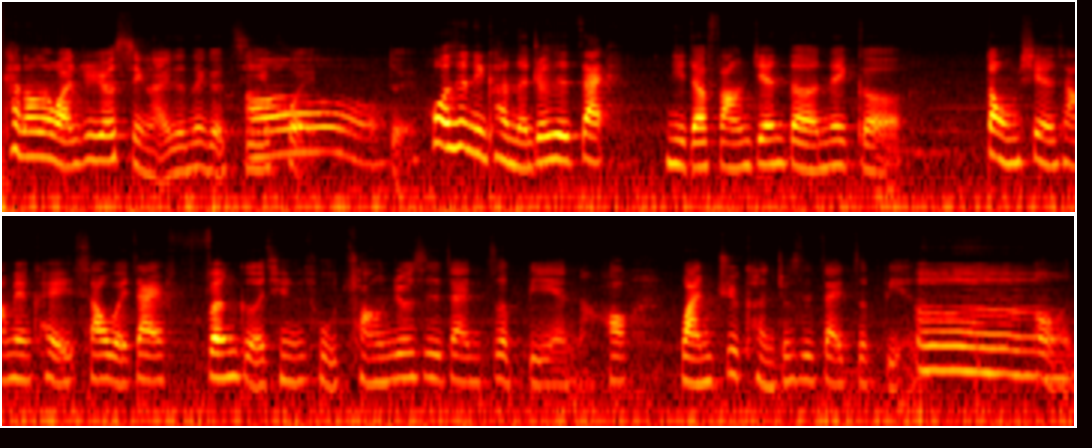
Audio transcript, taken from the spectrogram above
看到那玩具又醒来的那个机会。对，或者是你可能就是在你的房间的那个动线上面可以稍微再分隔清楚，床就是在这边，然后玩具可能就是在这边。嗯嗯。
